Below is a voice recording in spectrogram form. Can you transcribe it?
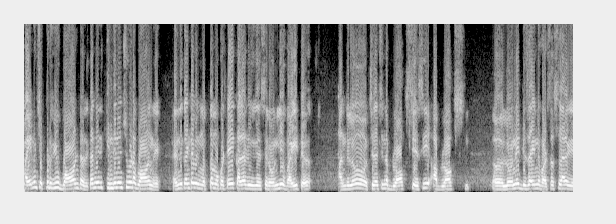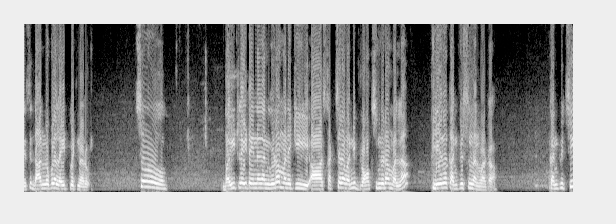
పైనుంచి ఎప్పుడు వ్యూ బాగుంటది. కానీ ఇది కింది నుంచి కూడా బాగుంది. ఎందుకంటే వీళ్ళు మొత్తం ఒకటే కలర్ యూజ్ చేస్తారు ఓన్లీ వైట్ అందులో చిన్న చిన్న బ్లాక్స్ చేసి ఆ బ్లాక్స్లోనే డిజైన్ వర్సెస్ లాగా చేసి దాని లోపల లైట్ పెట్టినారు. సో వైట్ లైట్ అయినా కానీ కూడా మనకి ఆ స్ట్రక్చర్ అవన్నీ బ్లాక్స్ ఉండడం వల్ల క్లియర్గా కనిపిస్తుంది అనమాట కనిపించి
